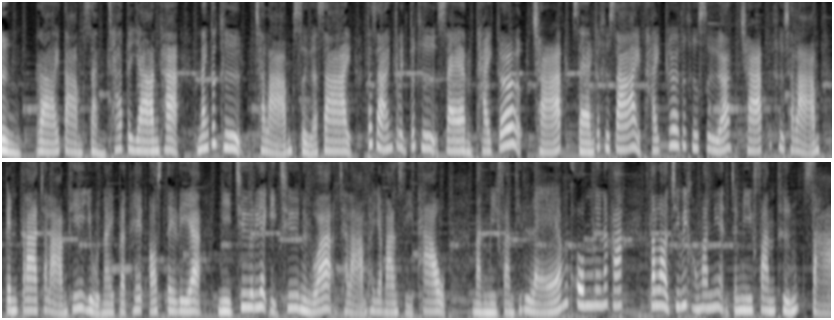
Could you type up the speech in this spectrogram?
1. ร้ายตามสัญชาตญาณค่ะ นั่นก็คือ ฉลาม เสือทราย ภาษาอังกฤษก็คือ sand tiger shark sand ก็คือทราย tiger ก็คือเสือ shark ก็คือฉลาม เป็นปลาฉลามที่อยู่ในประเทศออสเตรเลีย มีชื่อเรียกอีกชื่อหนึ่งว่า ฉลามพยาบาลสีเทามันมีฟันที่แหลมคมเลยนะคะ ตลอดชีวิตของมันเนี่ยจะมีฟันถึง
